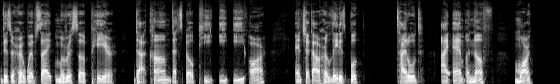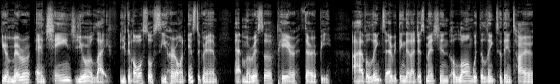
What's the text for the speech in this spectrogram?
visit her website, marisapeer.com. That's spelled P E E R. And check out her latest book titled I Am Enough Mark Your Mirror and Change Your Life. You can also see her on Instagram at Marisa Peer Therapy. I have a link to everything that I just mentioned, along with the link to the entire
